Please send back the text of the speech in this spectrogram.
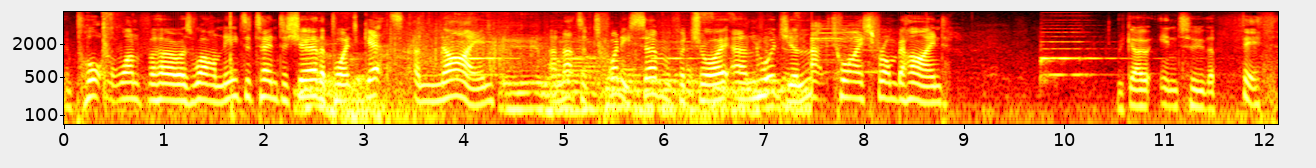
Important one for her as well. Needs a 10 to share the points. Gets a 9. And that's a 27 for Choi. And would you back twice from behind? We go into the fifth.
